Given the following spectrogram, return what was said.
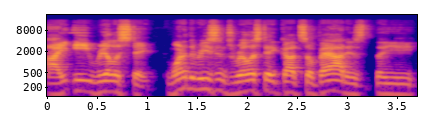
i.e., real estate. One of the reasons real estate got so bad is the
